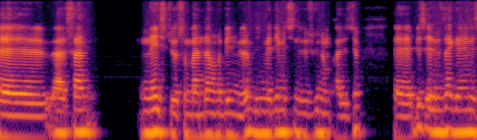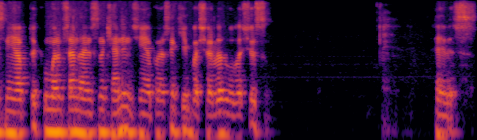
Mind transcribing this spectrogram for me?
Ee, sen ne istiyorsun benden onu bilmiyorum. Bilmediğim için de üzgünüm Ali'cim. Ee, biz elimizden gelen en iyisini yaptık. Umarım sen de aynısını kendin için yaparsın ki başarılara ulaşırsın. Evet.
